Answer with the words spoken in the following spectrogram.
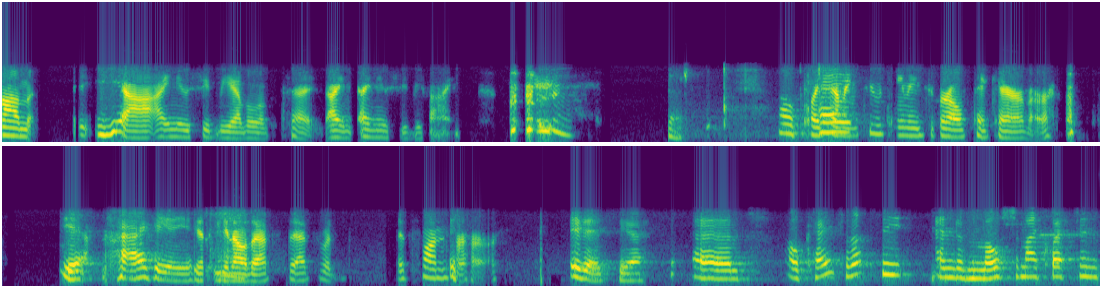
Um. Yeah, I knew she'd be able to. I I knew she'd be fine. Good. Okay. like having two teenage girls take care of her. Yeah, I hear you. you, you know, that's that's what it's fun for her. It is, yes. Um, okay, so that's the end of most of my questions.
